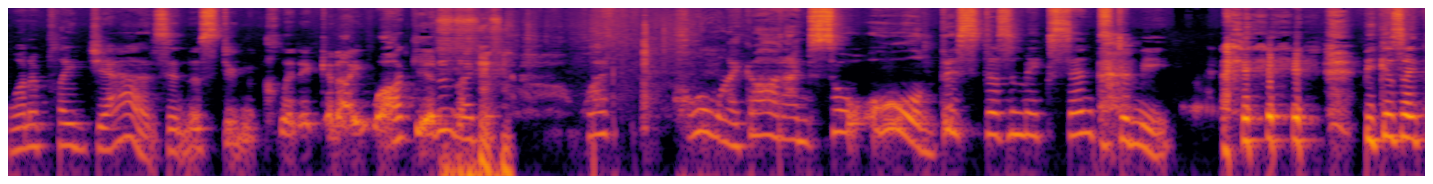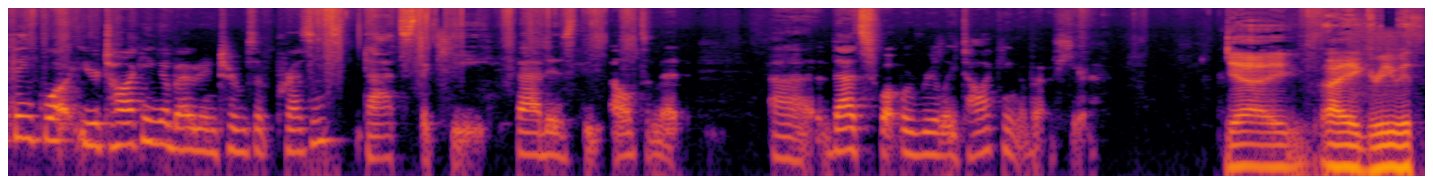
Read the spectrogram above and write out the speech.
want to play jazz in the student clinic, and I walk in and I go, What? Oh my God, I'm so old. This doesn't make sense to me. because I think what you're talking about in terms of presence, that's the key. That is the ultimate. Uh, that's what we're really talking about here. Yeah, I, I agree with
